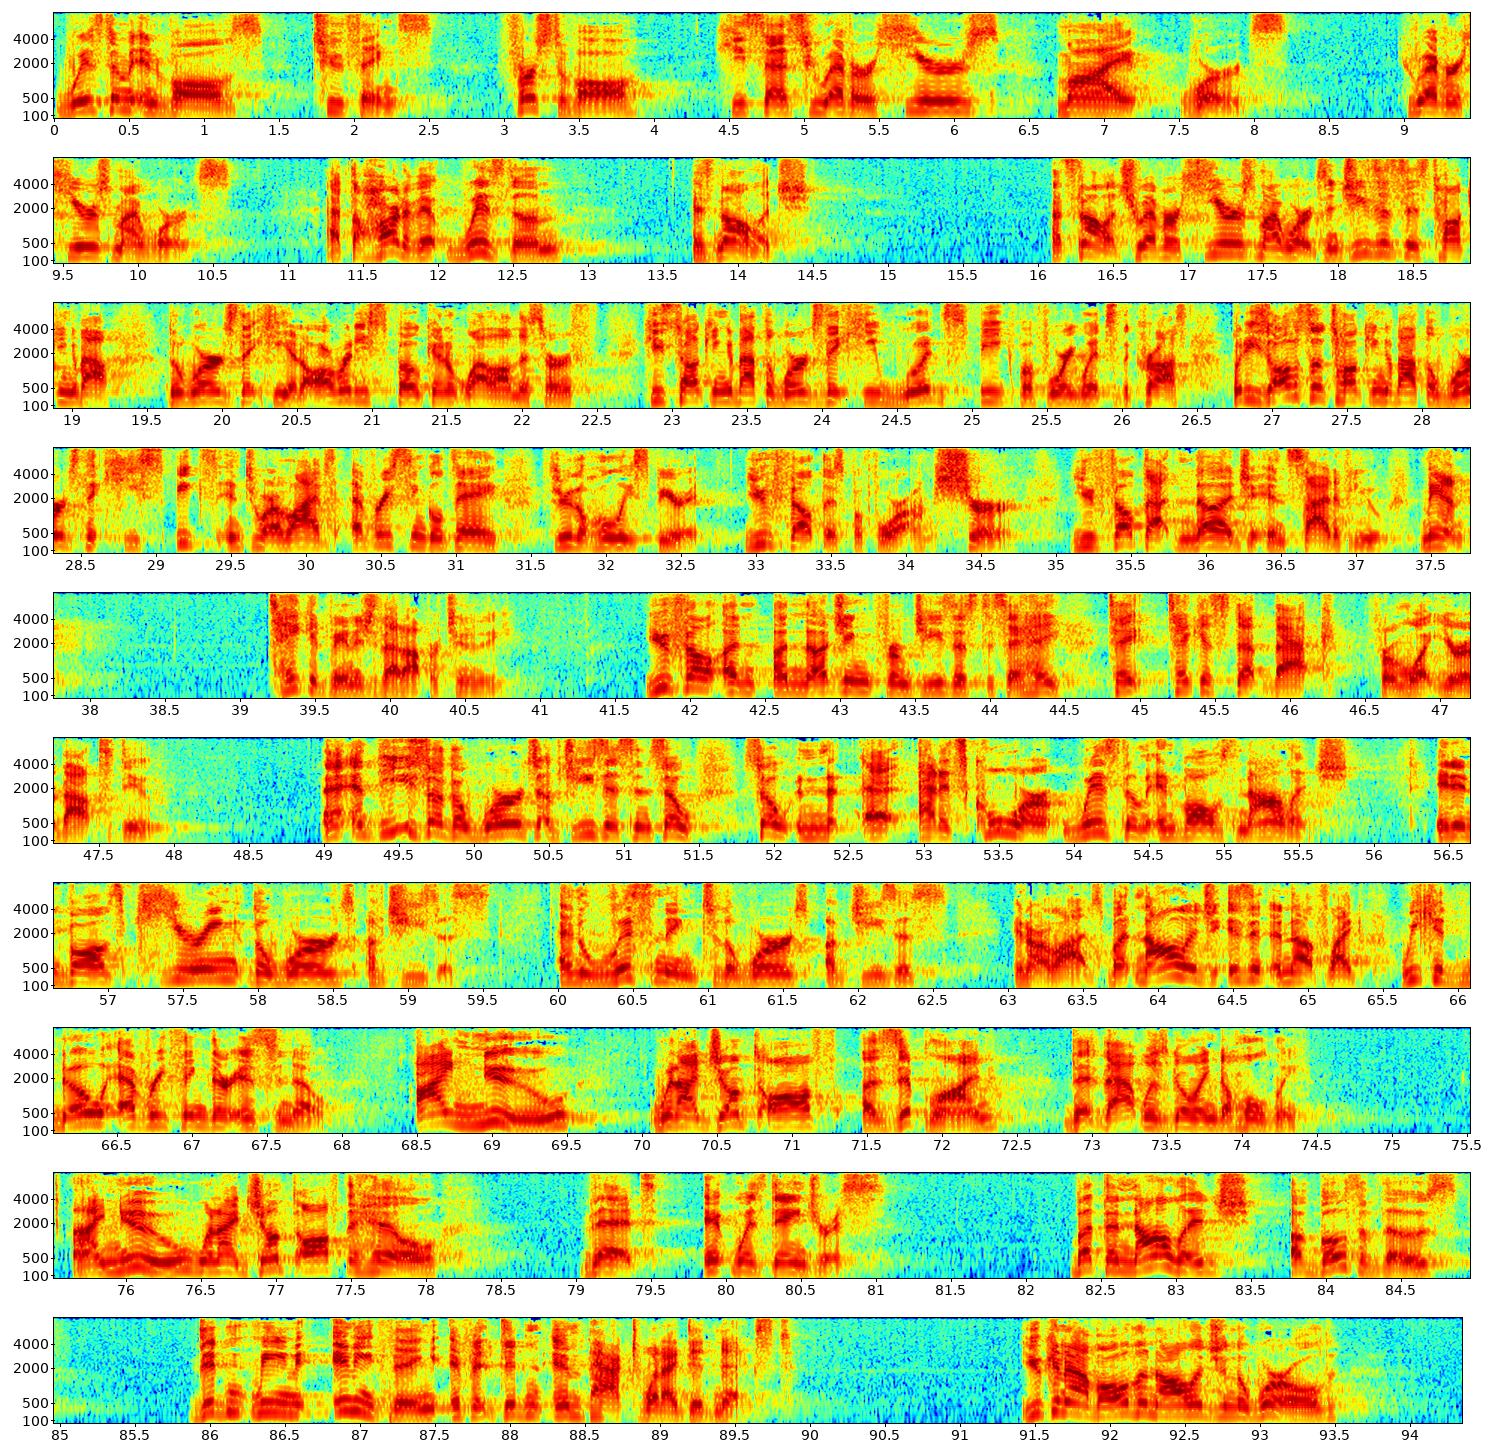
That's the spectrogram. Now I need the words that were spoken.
Wisdom involves two things. First of all, he says, whoever hears my words, whoever hears my words. At the heart of it, wisdom is knowledge. That's knowledge. Whoever hears my words. And Jesus is talking about the words that he had already spoken while on this earth. He's talking about the words that he would speak before he went to the cross. But he's also talking about the words that he speaks into our lives every single day through the Holy Spirit. You've felt this before, I'm sure. You've felt that nudge inside of you. Man, take advantage of that opportunity. You felt a, a nudging from Jesus to say, hey, take, take a step back from what you're about to do. And, these are the words of Jesus. And so, so at, at its core, wisdom involves knowledge. It involves hearing the words of Jesus and listening to the words of Jesus in our lives. But knowledge isn't enough. Like, we could know everything there is to know. I knew when I jumped off a zip line that that was going to hold me. I knew when I jumped off the hill that it was dangerous. But the knowledge of both of those didn't mean anything if it didn't impact what I did next. You can have all the knowledge in the world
